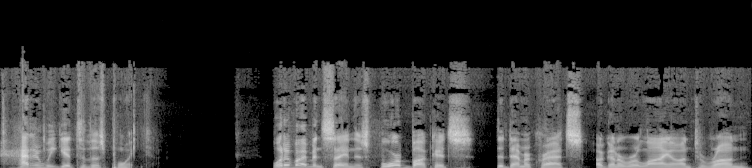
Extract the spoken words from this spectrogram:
how did we get to this point? What have I been saying? There's four buckets the Democrats are going to rely on to run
